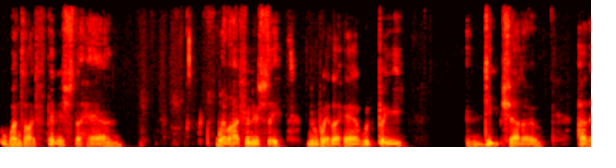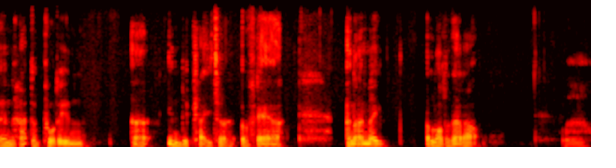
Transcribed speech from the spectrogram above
once I finished the hair, well, I finished the where the hair would be in deep shadow. I then had to put in uh, indicator of hair, and I made a lot of that up. Wow.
